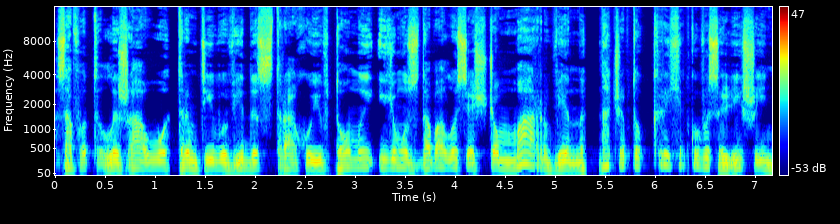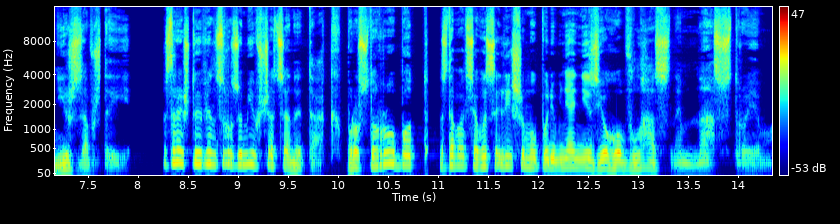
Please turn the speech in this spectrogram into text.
Зафот лежав, тремтів від страху і втоми, і йому здавалося, що Марвін, начебто крихітку веселіший, ніж завжди. Зрештою, він зрозумів, що це не так. Просто робот здавався веселішим у порівнянні з його власним настроєм.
